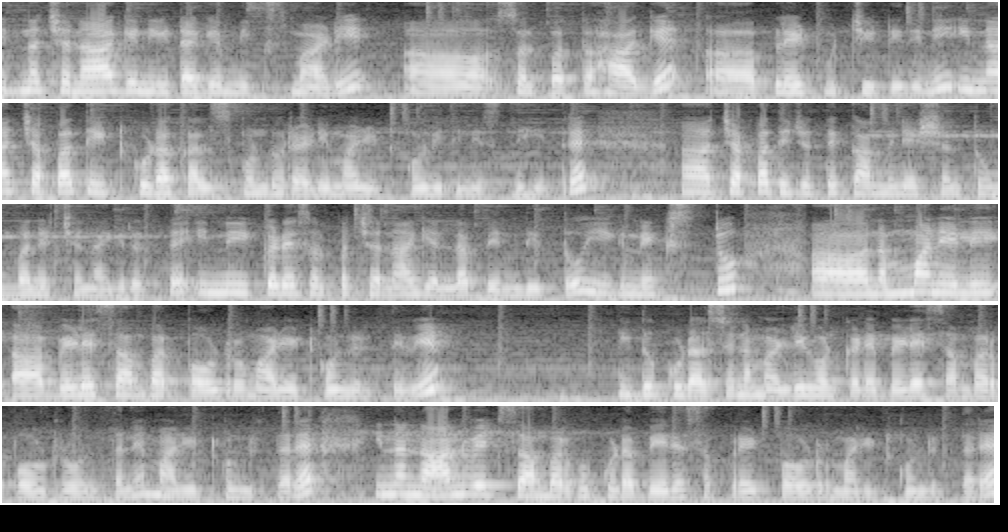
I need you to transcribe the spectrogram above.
ಇದನ್ನ ಚೆನ್ನಾಗಿ ನೀಟಾಗಿ ಮಿಕ್ಸ್ ಮಾಡಿ ಸ್ವಲ್ಪ ಹೊತ್ತು ಹಾಗೆ ಪ್ಲೇಟ್ ಮುಚ್ಚಿಟ್ಟಿದ್ದೀನಿ. ಇನ್ನು ಚಪಾತಿ ಹಿಟ್ಟು ಕೂಡ ಕಲಿಸ್ಕೊಂಡು ರೆಡಿ ಮಾಡಿ ಇಟ್ಕೊಂಡಿದ್ದೀನಿ ಸ್ನೇಹಿತರೆ. ಚಪಾತಿ ಜೊತೆ ಕಾಂಬಿನೇಷನ್ ತುಂಬಾ ಚೆನ್ನಾಗಿರುತ್ತೆ. ಇನ್ನು ಈ ಕಡೆ ಸ್ವಲ್ಪ ಚೆನ್ನಾಗಿ ಎಲ್ಲ ಬೆಂದಿತ್ತು. ಈಗ ನೆಕ್ಸ್ಟು ನಮ್ಮ ಮನೇಲಿ ಬೇಳೆ ಸಾಂಬಾರು ಪೌಡ್ರು ಮಾಡಿ ಇಟ್ಕೊಂಡಿರ್ತೀವಿ. ಇದು ಕೂಡ ಅಷ್ಟೇ, ನಮ್ಮ ಹಳ್ಳಿಗಳ ಕಡೆ ಬೇಳೆ ಸಾಂಬಾರು ಪೌಡ್ರು ಅಂತಲೇ ಮಾಡಿ ಇಟ್ಕೊಂಡಿರ್ತಾರೆ ಇನ್ನು ನಾನ್ ವೆಜ್ ಸಾಂಬಾರಿಗೂ ಕೂಡ ಬೇರೆ ಸಪ್ರೇಟ್ ಪೌಡ್ರ್ ಮಾಡಿ ಇಟ್ಕೊಂಡಿರ್ತಾರೆ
